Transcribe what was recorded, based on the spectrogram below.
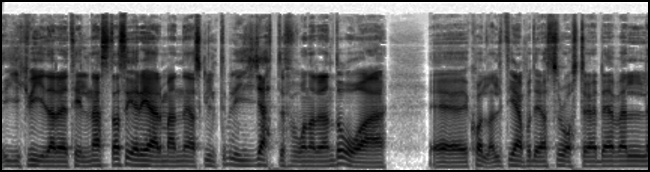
gick vidare till nästa serie här, men jag skulle inte bli jätteförvånad ändå eh, kolla lite grann på deras roster, det är väl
